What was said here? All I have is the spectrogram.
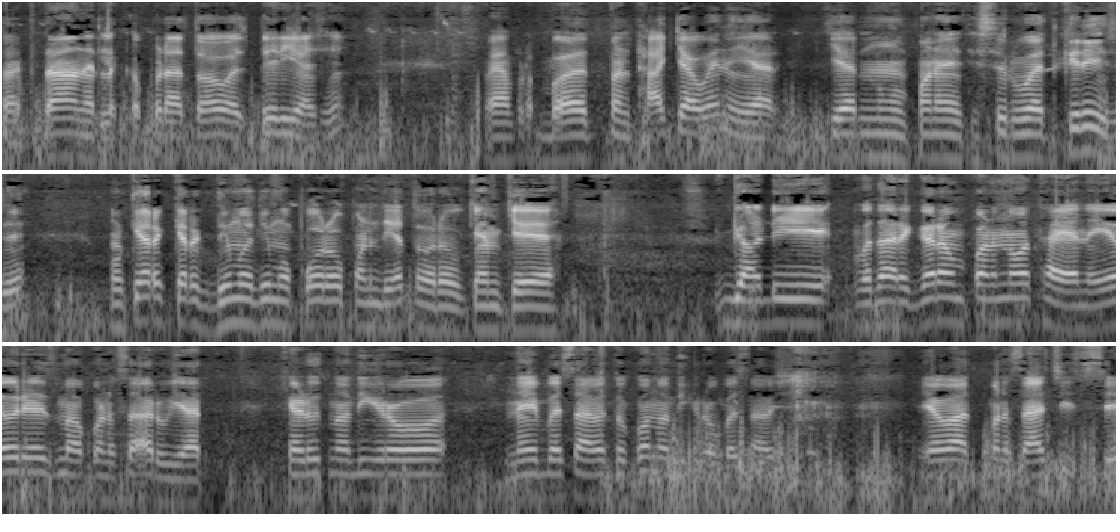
સાકતા એટલે કપડાં તો આવા જ પહેર્યા છે. આપણે બળદ પણ થાક્યા હોય ને યાર. ક્યારનું પણ અહીંથી શરૂઆત કરી છે. હું ક્યારેક ક્યારેક ધીમો ધીમો પોરો પણ દેતો રહું, કેમ કે ગાડી વધારે ગરમ પણ ન થાય અને એવરેજમાં પણ સારું યાર. ખેડૂતનો દીકરો નહીં બસાવે તો કોનો દીકરો બસાવશે? એ વાત પણ સાચી જ છે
